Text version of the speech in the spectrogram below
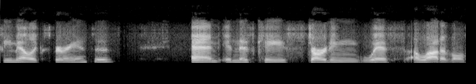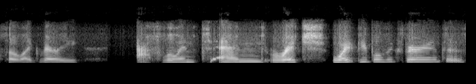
female experiences. And in this case, starting with a lot of also like very affluent and rich white people's experiences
